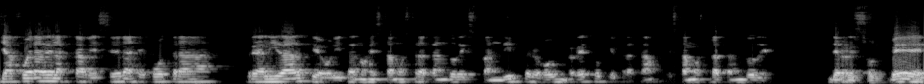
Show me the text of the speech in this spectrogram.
Ya fuera de las cabeceras es otra realidad que ahorita nos estamos tratando de expandir, pero es un reto que tratamos, estamos tratando de, de resolver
